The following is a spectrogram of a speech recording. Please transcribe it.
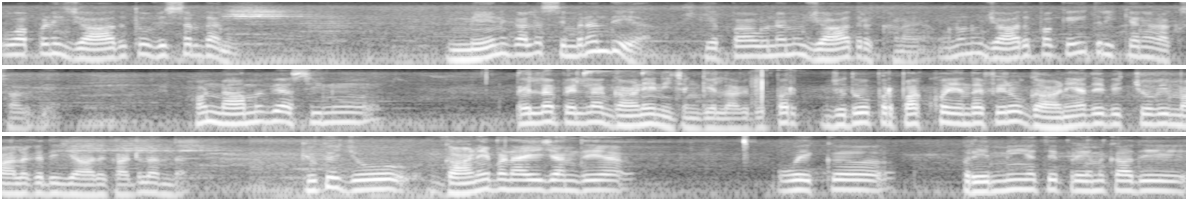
ਉਹ ਆਪਣੀ ਯਾਦ ਤੋਂ ਵਿਸਰਦਾ ਨਹੀਂ। ਮੇਨ ਗੱਲ ਸਿਮਰਨ ਦੀ ਆ ਕਿ ਆਪਾਂ ਉਹਨਾਂ ਨੂੰ ਯਾਦ ਰੱਖਣਾ ਆ। ਉਹਨਾਂ ਨੂੰ ਯਾਦ ਆਪਾਂ ਕਈ ਤਰੀਕਿਆਂ ਨਾਲ ਰੱਖ ਸਕਦੇ ਆ ਹੁਣ ਨਾਮ ਅਭਿਆਸੀ ਨੂੰ ਪਹਿਲਾਂ ਪਹਿਲਾਂ ਗਾਣੇ ਨਹੀਂ ਚੰਗੇ ਲੱਗਦੇ, ਪਰ ਜਦੋਂ ਪਰਪੱਖ ਹੋ ਜਾਂਦਾ ਫਿਰ ਉਹ ਗਾਣਿਆਂ ਦੇ ਵਿੱਚੋਂ ਵੀ ਮਾਲਕ ਦੀ ਯਾਦ ਕੱਢ ਲੈਂਦਾ। ਕਿਉਂਕਿ ਜੋ ਗਾਣੇ ਬਣਾਏ ਜਾਂਦੇ ਆ, ਉਹ ਇੱਕ ਪ੍ਰੇਮੀ ਅਤੇ ਪ੍ਰੇਮਿਕਾ ਦੇ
